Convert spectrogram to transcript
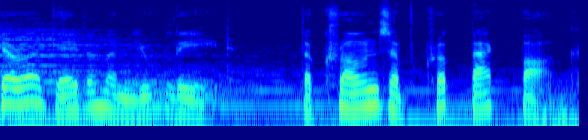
Keira gave him a new lead. The Crones of Crookback Bog.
